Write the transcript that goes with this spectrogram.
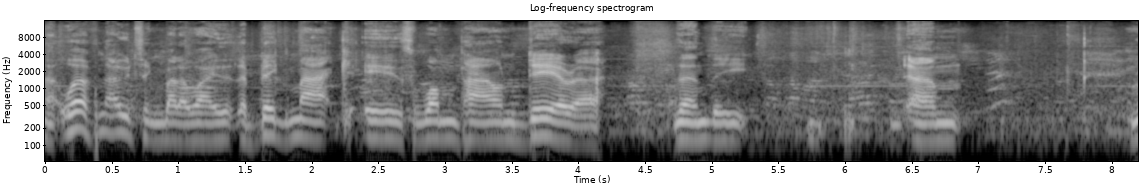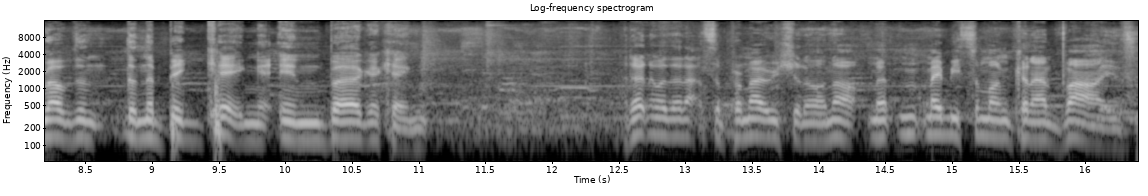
Uh, worth noting, by the way, that the Big Mac is one pound dearer than the um, rather than, than the Big King in Burger King. I don't know whether that's a promotion or not. M- maybe someone can advise.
